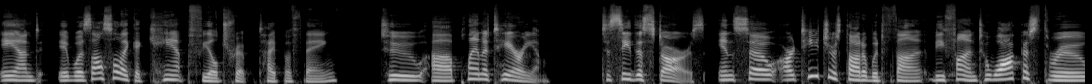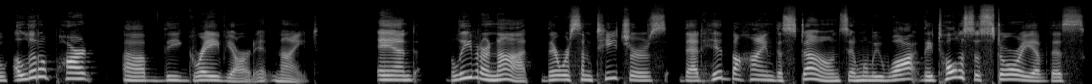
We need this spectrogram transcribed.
And it was also like a camp field trip type of thing to a planetarium to see the stars. And so our teachers thought it would fun, be fun to walk us through a little part of the graveyard at night. And believe it or not, there were some teachers that hid behind the stones. And when we walked, they told us a story of this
